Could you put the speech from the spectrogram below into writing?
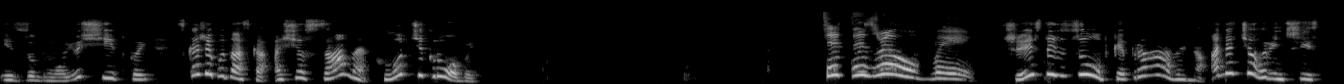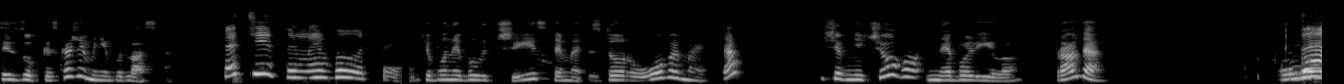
із зубною щіткою. Скажи, будь ласка, а що саме хлопчик робить? Чисті зуби. Чистить зубки, правильно. А для чого він чистить зубки? Скажи мені, будь ласка. Та чистими бути. щоб вони були чистими, здоровими, так? Щоб нічого не боліло. Правда? Да.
